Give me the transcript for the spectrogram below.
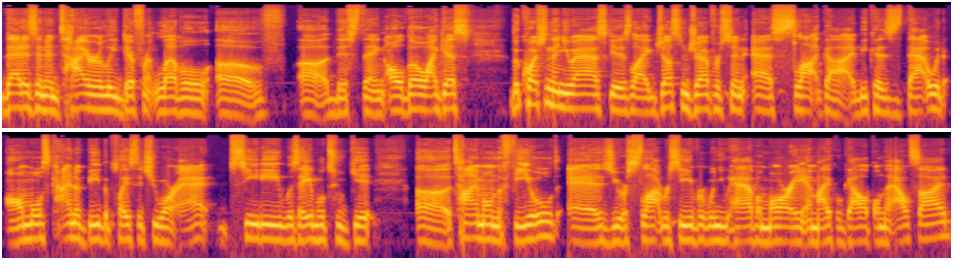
that is an entirely different level of uh, this thing. Although I guess the question then you ask is like Justin Jefferson as slot guy because that would almost kind of be the place that you are at. CeeDee was able to get uh, time on the field as your slot receiver when you have Amari and Michael Gallup on the outside.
